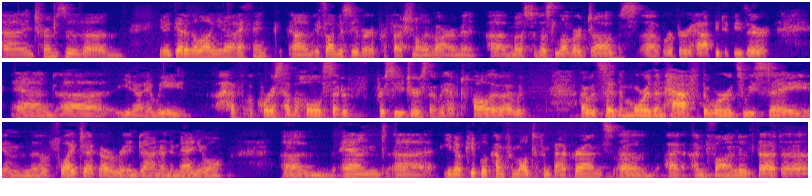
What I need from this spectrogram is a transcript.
uh, in terms of um, you know, getting along, you know, I think um, it's obviously a very professional environment. Uh, most of us love our jobs. Uh, we're very happy to be there, and uh, you know, and we have, of course, have a whole set of procedures that we have to follow. I would, I would say that more than half the words we say in the flight deck are written down in a manual. Um, and uh, you know, people come from all different backgrounds. Uh, I, am fond of that uh,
